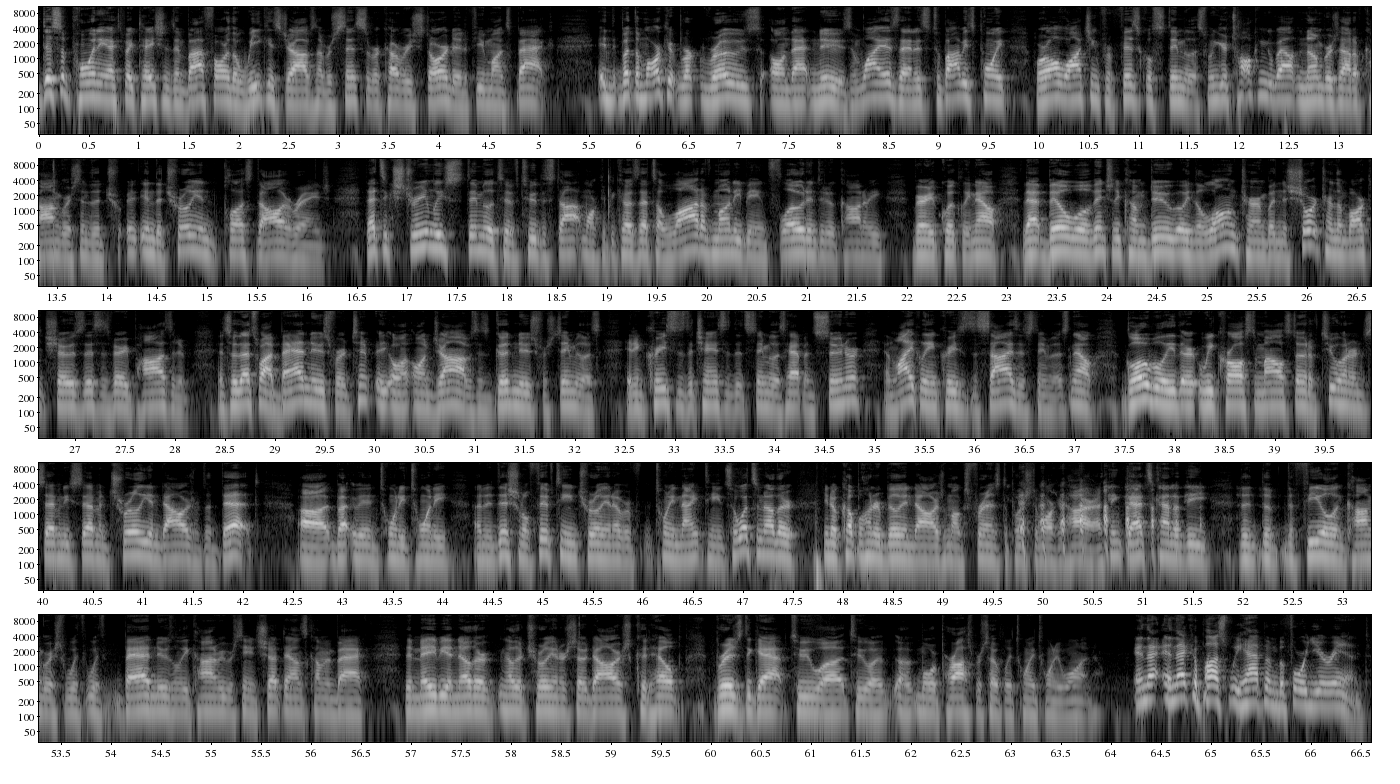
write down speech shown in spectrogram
Disappointing expectations and by far the weakest jobs number since the recovery started a few months back. It, but the market rose on that news. And why is that? It's to Bobby's point, we're all watching for fiscal stimulus. When you're talking about numbers out of Congress in the, tr- in the trillion plus dollar range, that's extremely stimulative to the stock market because that's a lot of money being flowed into the economy very quickly. Now, that bill will eventually come due in the long term, but in the short term, the market shows this is very positive. And so that's why bad news for temp- on, on jobs is good news for stimulus. It increases the chances that stimulus happens sooner and likely increases the size of stimulus. Now, globally, there, we crossed a milestone of $277 trillion worth of debt uh, in 2020, an additional 15 trillion over 2019. So what's another, you know, couple hundred billion dollars amongst friends to push the market higher? I think that's kind of the, the, the, the feel in Congress with, with bad news on the economy. We're seeing shutdowns coming back. That maybe another another trillion or so dollars could help bridge the gap to uh, to a, a more prosperous, hopefully 2021. And that and that could possibly happen before year end.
